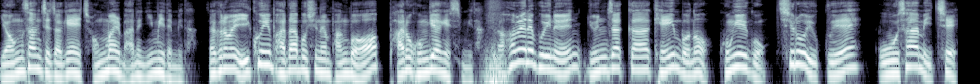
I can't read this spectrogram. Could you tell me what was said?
영상 제작에 정말 많은 힘이 됩니다. 자 그러면 이 코인 받아보시는 방법 바로 공개하겠습니다. 자, 화면에 보이는 윤 작가 개인 번호 010-7569에 5327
